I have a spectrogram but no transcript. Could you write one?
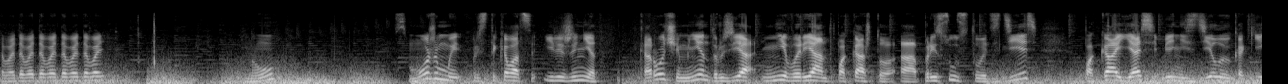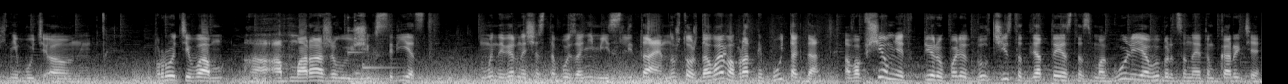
Давай, давай, давай, давай, давай. Ну? Сможем мы пристыковаться или же нет? Короче, мне, друзья, не вариант пока что а, присутствовать здесь, пока я себе не сделаю каких-нибудь эм, противообмораживающих а, средств. Мы, наверное, сейчас с тобой за ними и слетаем. Ну что ж, давай в обратный путь тогда. А вообще у меня этот первый полет был чисто для теста. Смогу ли я выбраться на этом корыте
